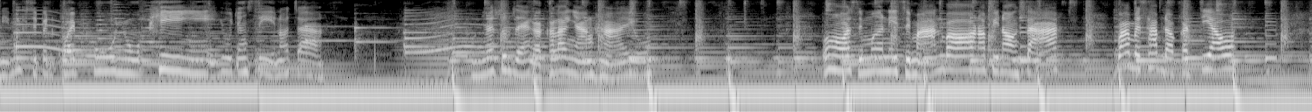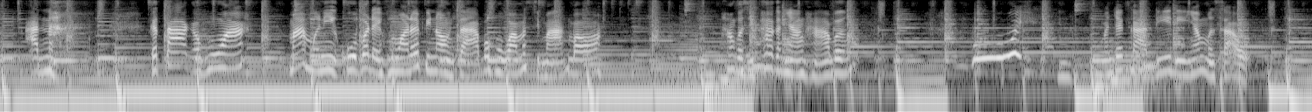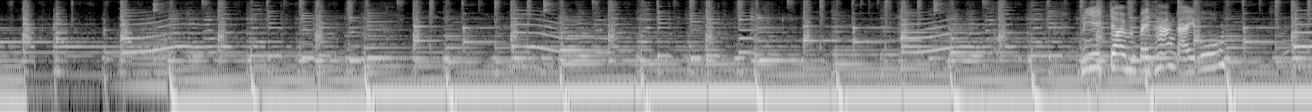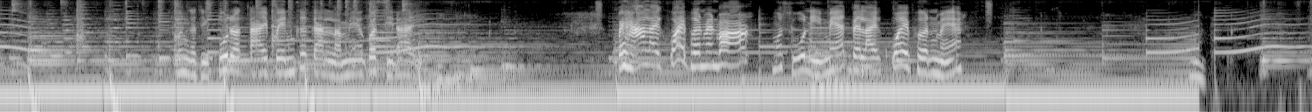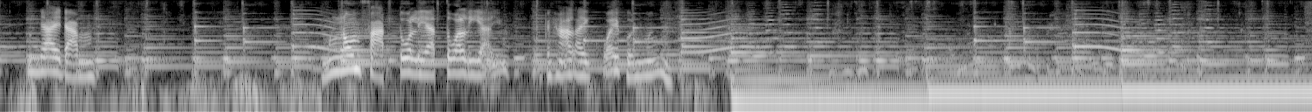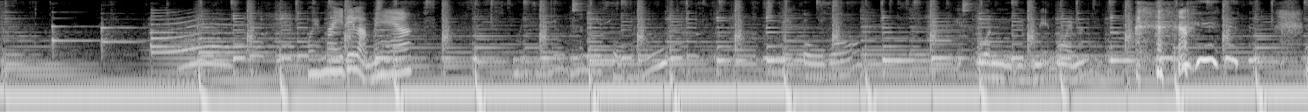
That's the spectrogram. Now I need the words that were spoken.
นี่มันก็สิเป็นควายผูอยู่พี่อยู่จังสี่เนาะจ้าคุณยายซุ้มแสงกับข้าล่างยางหาอยู่บ่ฮู้ว่าสิมือนี่สิมานบ่เนาะพี่น้องจ๋าว่างไปทับดอกกระเจียว อันกระตากับหัว มาเมื้อนี้ครูบ่ได้หัวเด้อพี่น้องจ๋าบ่ฮู้ว่ามันสิมานบ่เฮาก็สิพากันย่างหาเบิ่งอุ้ยบรรยากาศดีดียามมื้อเช้าม่ยายจ้อยมันไปทางใดบุเพิ่นก็สิพูดว่าตายเป็นคือกันล่ะแม่ก็สิได้ ไปหาอะไรกล้วยเพิ่นแม่นบ่มื่อสูนี่แม่ไปไล่กล้วยเพิ่นแมอืมคุณยายดำมึงนมฝาดตัวเลียตัวเลียอยู่ ไปหาอะไรกล้วยเพิ่นมึงโอ้ไม่ได้ล่ะแม่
